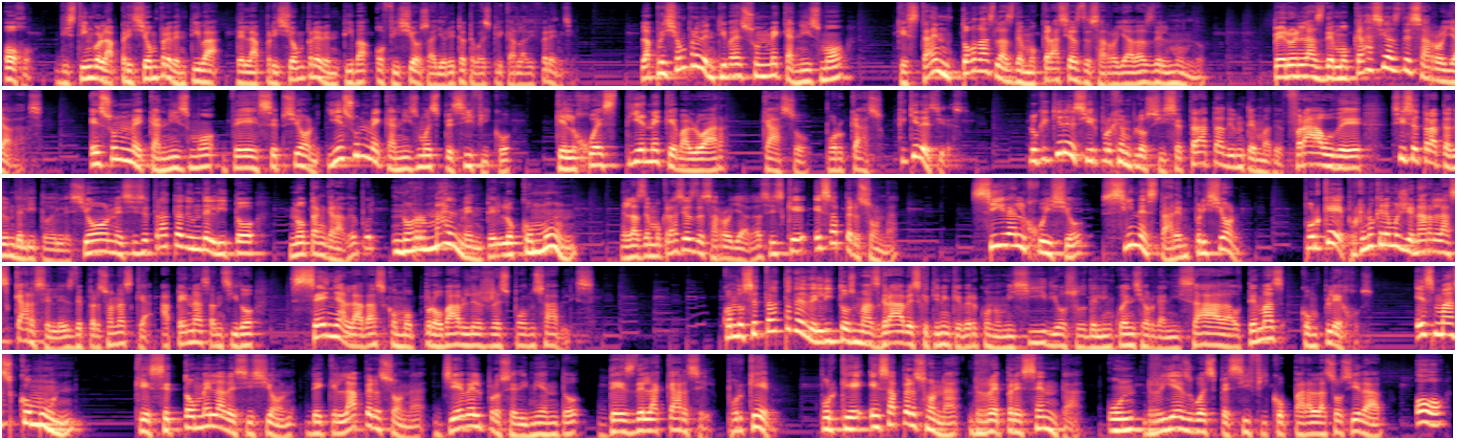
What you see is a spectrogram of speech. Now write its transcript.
Ojo, distingo la prisión preventiva de la prisión preventiva oficiosa y ahorita te voy a explicar la diferencia. La prisión preventiva es un mecanismo que está en todas las democracias desarrolladas del mundo, pero en las democracias desarrolladas es un mecanismo de excepción y es un mecanismo específico que el juez tiene que evaluar caso por caso. ¿Qué quiere decir esto? Lo que quiere decir, por ejemplo, si se trata de un tema de fraude, si se trata de un delito de lesiones, si se trata de un delito no tan grave, pues normalmente lo común en las democracias desarrolladas es que esa persona siga el juicio sin estar en prisión. ¿Por qué? Porque no queremos llenar las cárceles de personas que apenas han sido señaladas como probables responsables. Cuando se trata de delitos más graves que tienen que ver con homicidios o delincuencia organizada o temas complejos, es más común que se tome la decisión de que la persona lleve el procedimiento desde la cárcel. ¿Por qué? Porque esa persona representa un riesgo específico para la sociedad o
